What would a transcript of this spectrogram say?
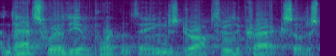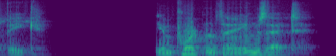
And that's where the important things drop through the crack, so to speak. The important things that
